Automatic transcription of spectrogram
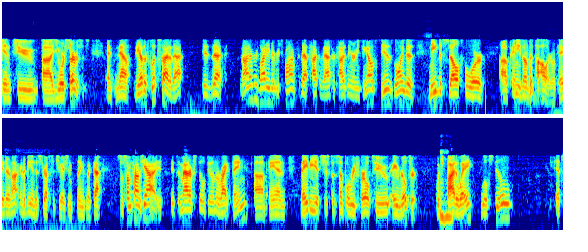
into uh, your services. And now the other flip side of that is that not everybody that responds to that type of advertising or anything else is going to need to sell for uh, pennies on the dollar. Okay, they're not going to be in distress situations, things like that. So sometimes, yeah, it's, it's a matter of still doing the right thing, um, and maybe it's just a simple referral to a realtor, which, mm-hmm. by the way, will still that's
